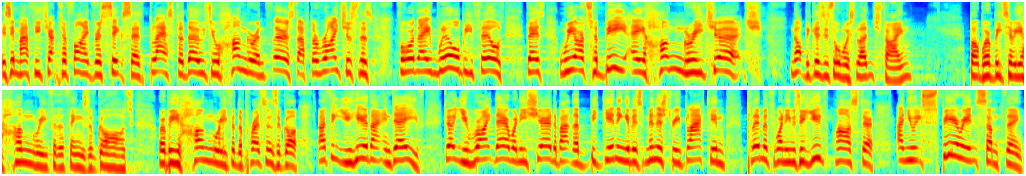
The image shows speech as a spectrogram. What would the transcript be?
Is it Matthew chapter 5, verse 6 says, Blessed are those who hunger and thirst after righteousness, for they will be filled. There's, we are to be a hungry church, not because it's almost lunchtime but we'll be to be hungry for the things of God. We'll be hungry for the presence of God. I think you hear that in Dave, don't you? Right there when he shared about the beginning of his ministry back in Plymouth when he was a youth pastor, and you experience something.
